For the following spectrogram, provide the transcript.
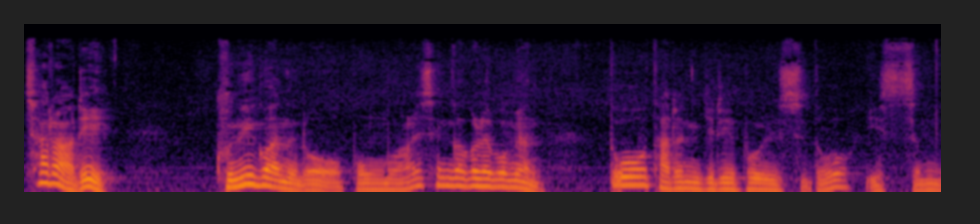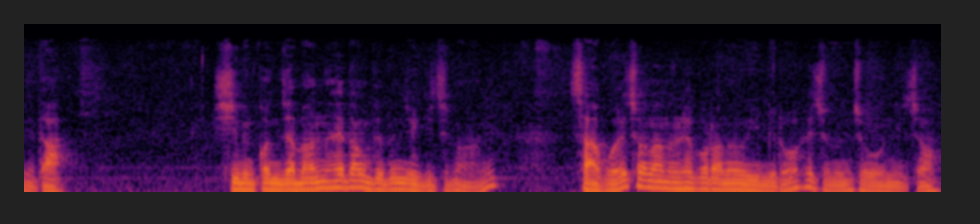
차라리 군의관으로 복무할 생각을 해보면 또 다른 길이 보일 수도 있습니다. 시민권자만 해당되는 얘기지만 사고의 전환을 해보라는 의미로 해주는 조언이죠.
